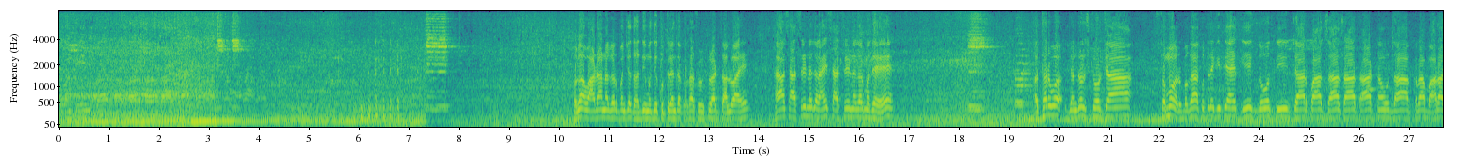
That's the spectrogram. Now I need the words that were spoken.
दोन तीन चार पाच सहा सात आठ बघा वाडा नगरपंचायत हद्दीमध्ये कुत्र्यांचा कसा सुळसुळाट चालू आहे. हा शास्त्री नगर आहे. शास्त्री नगरमध्ये अथर्व जनरल स्टोअरच्या समोर बघा कुत्रे किती आहेत? एक दोन तीन चार पाच सहा सात आठ नऊ दहा अकरा बारा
